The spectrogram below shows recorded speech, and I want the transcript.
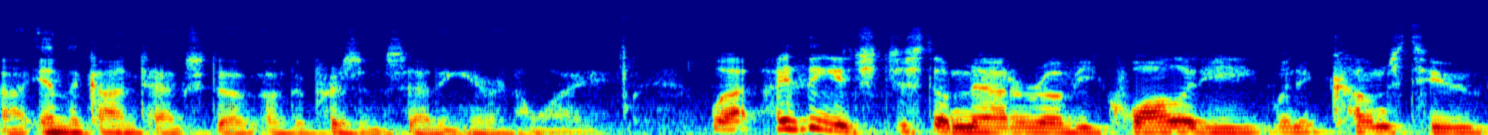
uh, in the context of, of the prison setting here in Hawaii? Well, I think it's just a matter of equality when it comes to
